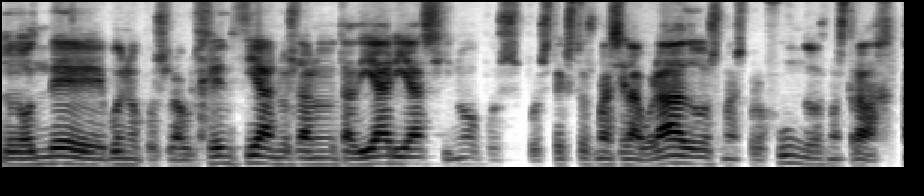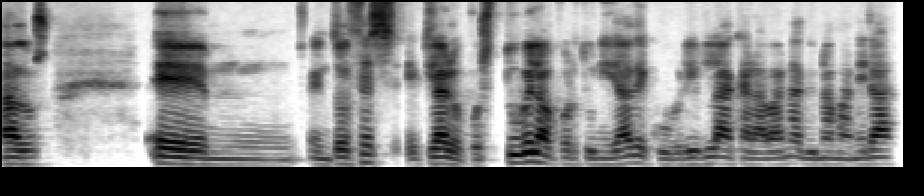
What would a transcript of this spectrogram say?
donde, bueno, pues la urgencia no es la nota diaria, sino pues, pues textos más elaborados, más profundos, más trabajados. entonces, claro, pues tuve la oportunidad de cubrir la caravana de una manera,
